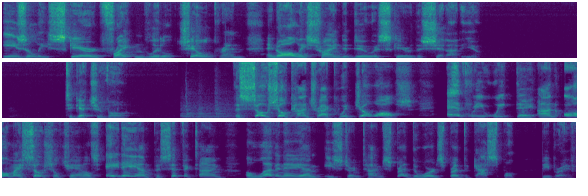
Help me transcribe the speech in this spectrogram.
Easily scared, frightened little children, and all he's trying to do is scare the shit out of you to get your vote. The Social Contract with Joe Walsh. Every weekday on all of my social channels, 8 a.m. Pacific time, 11 a.m. Eastern time. Spread the word, spread the gospel. Be brave.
